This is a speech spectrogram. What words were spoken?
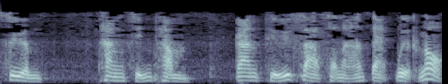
เสื่อมทางศีลธรรม การถือศาสนาแต่เปลือกนอก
